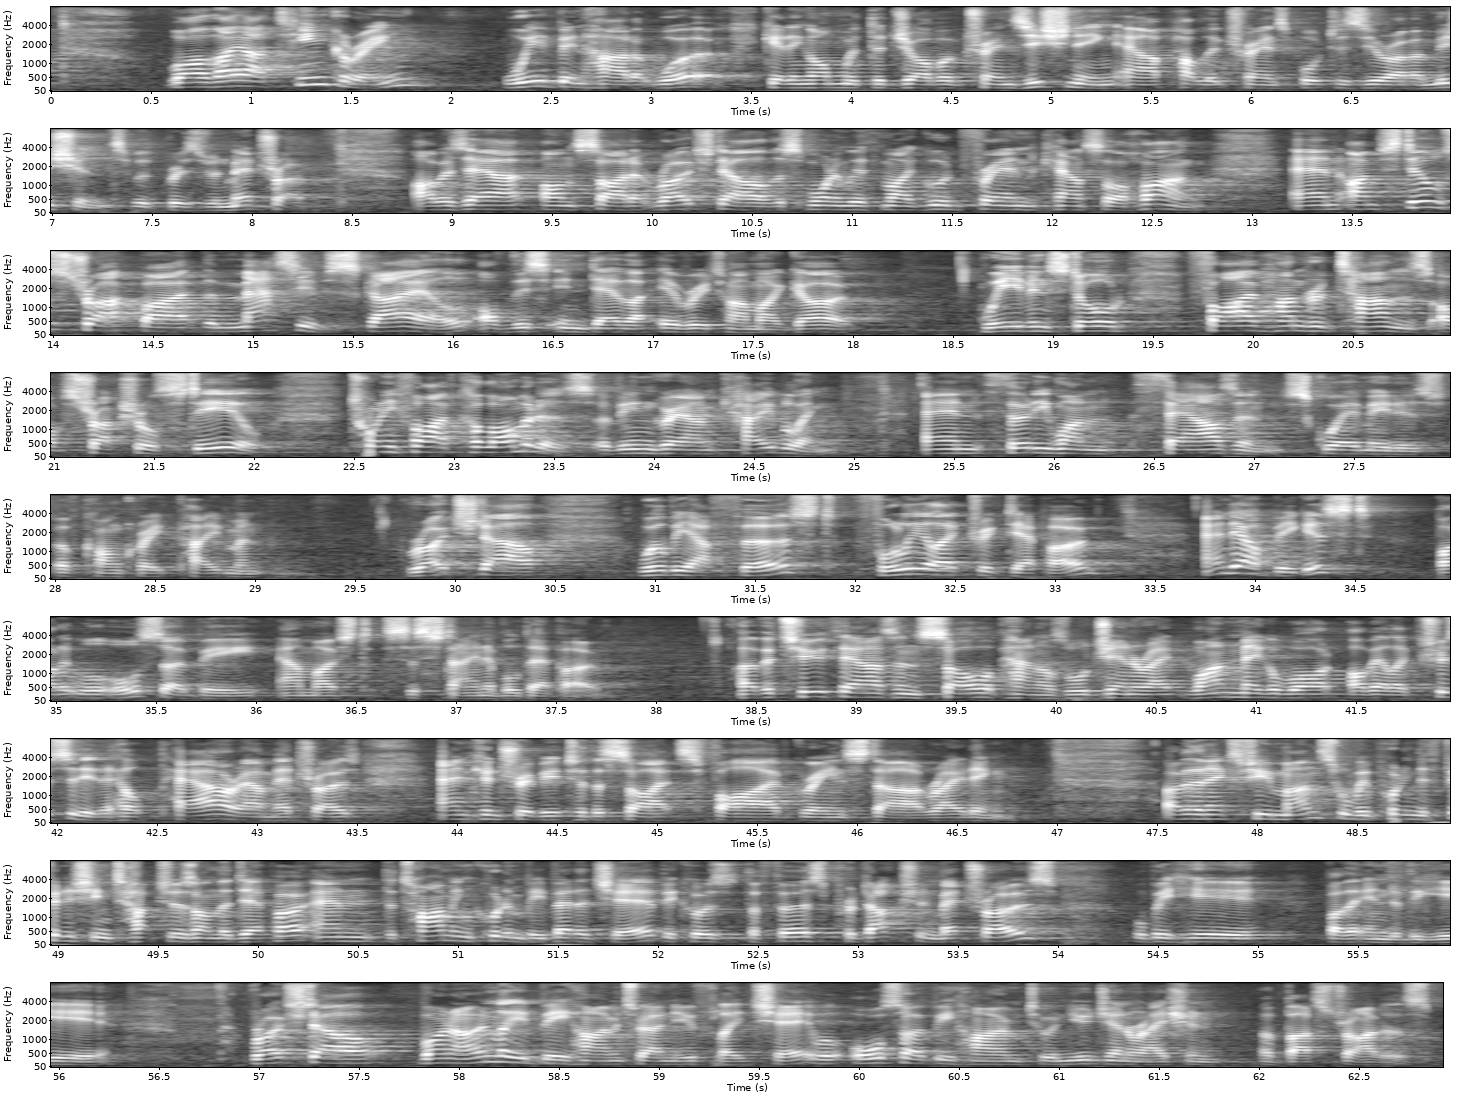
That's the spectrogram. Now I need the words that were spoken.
while they are tinkering, we've been hard at work getting on with the job of transitioning our public transport to zero emissions with Brisbane Metro. I was out on site at Rochedale this morning with my good friend Councillor Huang, and I'm still struck by the massive scale of this endeavour every time I go. We've installed 500 tonnes of structural steel, 25 kilometres of in-ground cabling and 31,000 square metres of concrete pavement. Rochedale will be our first fully electric depot and our biggest, but it will also be our most sustainable depot. Over 2,000 solar panels will generate one megawatt of electricity to help power our metros and contribute to the site's five Green Star rating. Over the next few months, we'll be putting the finishing touches on the depot, and the timing couldn't be better, Chair, because the first production metros will be here by the end of the year. Rochedale won't only be home to our new fleet chair, it will also be home to a new generation of bus drivers.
